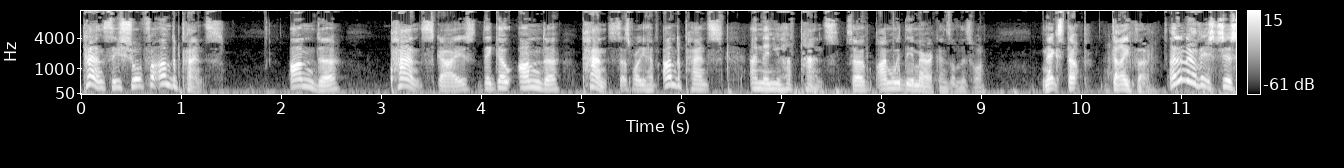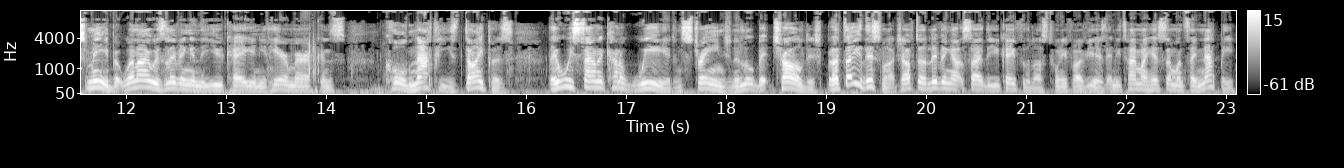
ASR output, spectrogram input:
Pants is short for underpants. Under pants, guys. They go under pants. That's why you have underpants and then you have pants. So I'm with the Americans on this one. Next up, diaper. I don't know if it's just me, but when I was living in the UK and you'd hear Americans call nappies diapers, they always sounded kind of weird and strange and a little bit childish. But I'll tell you this much, after living outside the UK for the last 25 years, anytime I hear someone say nappy,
